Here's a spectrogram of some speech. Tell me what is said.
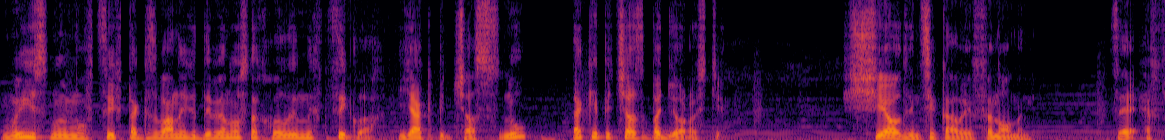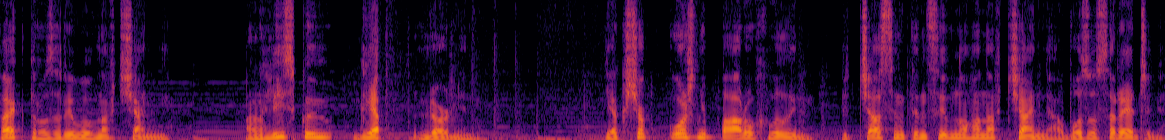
Ми існуємо в цих так званих 90-хвилинних циклах, як під час сну, так і під час бадьорості. Ще один цікавий феномен це ефект розриву в навчанні, англійською gap learning. Якщо кожні пару хвилин під час інтенсивного навчання або зосередження,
